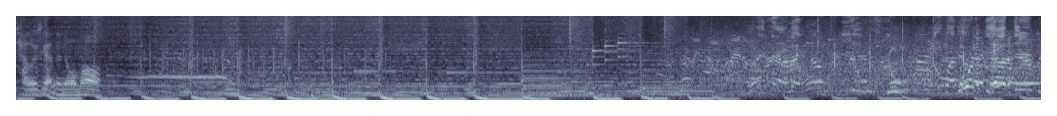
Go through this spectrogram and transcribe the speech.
Tyler's gotten to know them all. Else will be out there but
